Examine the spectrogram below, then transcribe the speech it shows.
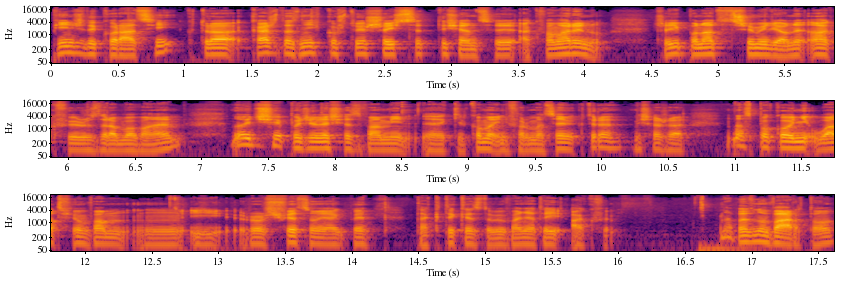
5 dekoracji, która każda z nich kosztuje 600 tysięcy akwamarynu, czyli ponad 3 miliony akwy już zrabowałem. No i dzisiaj podzielę się z Wami e, kilkoma informacjami, które myślę, że na spokojnie ułatwią Wam mm, i rozświecą jakby taktykę zdobywania tej akwy. Na pewno warto.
